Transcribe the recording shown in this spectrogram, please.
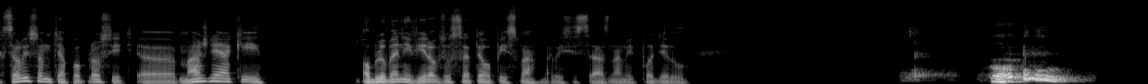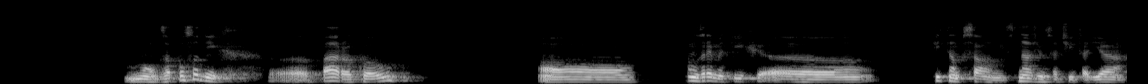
chcel by som ťa poprosiť, máš nejaký obľúbený výrok zo Svetého písma, aby si sa s nami podelil? No, za posledných e, pár rokov samozrejme tých e, čítam psalmy, snažím sa čítať. Ja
